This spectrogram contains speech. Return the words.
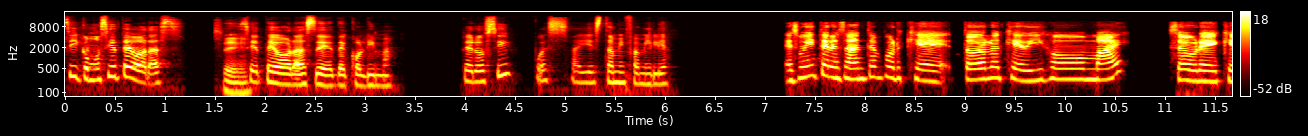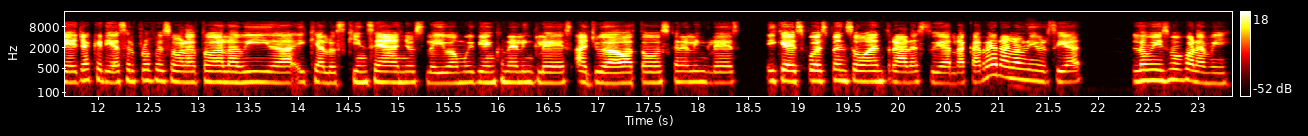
sí, como siete horas, sí. siete horas de, de Colima. Pero sí, pues ahí está mi familia. Es muy interesante porque todo lo que dijo Mai sobre que ella quería ser profesora toda la vida y que a los 15 años le iba muy bien con el inglés, ayudaba a todos con el inglés y que después pensó a entrar a estudiar la carrera a la universidad. Lo mismo para mí.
